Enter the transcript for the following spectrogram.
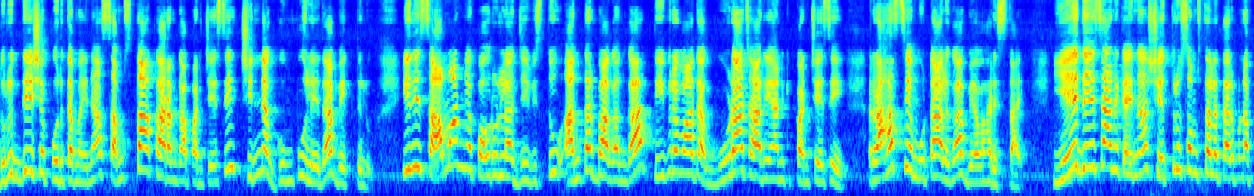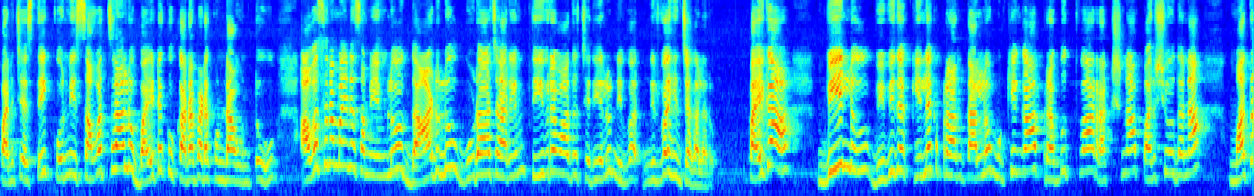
దురుద్దేశపూరితమైన సంస్థాకారంగా పనిచేసే చిన్న గుంపు లేదా వ్యక్తులు. ఇది సామాన్య పౌరుల్లా జీవిస్తూ అంతర్భాగంగా తీవ్రవాద గూఢాచార్యానికి పనిచేసే రహస్య ముఠాలుగా వ్యవహరిస్తాయి. ఏ దేశానికైనా శత్రు సంస్థల తరపున పనిచేస్తే కొన్ని సంవత్సరాలు బయటకు కనబడకుండా ఉంటూ అవసరమైన సమయంలో దాడులు గూఢాచార్యం తీవ్రవాద చర్యలు నిర్వహించగలరు. పైగా వీళ్ళు వివిధ కీలక ప్రాంతాల్లో ముఖ్యంగా ప్రభుత్వ రక్షణ పరిశోధన మత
